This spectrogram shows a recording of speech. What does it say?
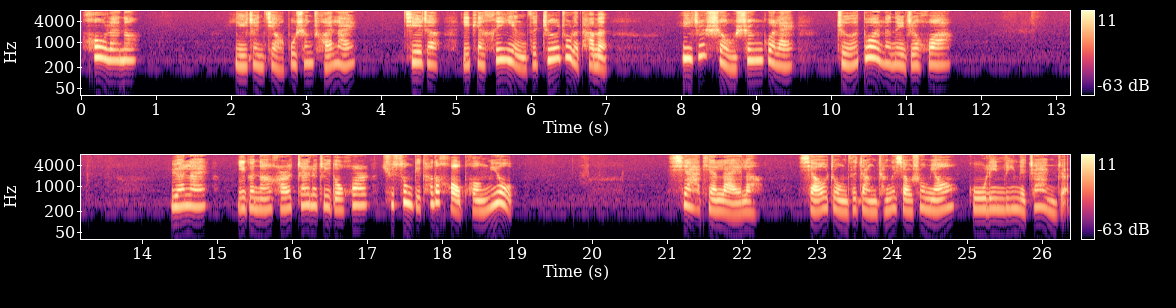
后来呢？一阵脚步声传来，接着一片黑影子遮住了他们，一只手伸过来，折断了那枝花。原来。一个男孩摘了这朵花去送给他的好朋友。夏天来了，小种子长成的小树苗孤零零的站着，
